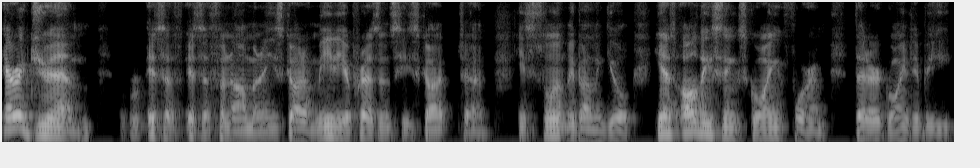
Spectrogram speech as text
Eric Duhaime is a is a phenomenon. He's got a media presence. He's got uh, he's fluently bilingual. He has all these things going for him that are going to be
